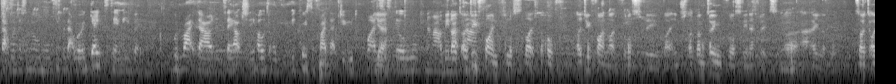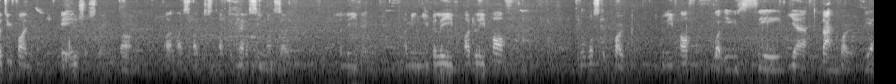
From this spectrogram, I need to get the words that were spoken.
that were just normal, people that were against him even, would write down and say, actually, hold on, we crucified that dude. Why is Yeah. he still walking around? I mean, I, I do find philosophy, like the whole, I do find like philosophy, like interest, like I'm doing philosophy and ethics uh, at A level, so I, I do find it interesting, but I, I, I just I could never see myself believing. I mean, you believe I believe half. Well, what's the quote? You believe half. Of, What you see, yeah, that quote. yeah,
